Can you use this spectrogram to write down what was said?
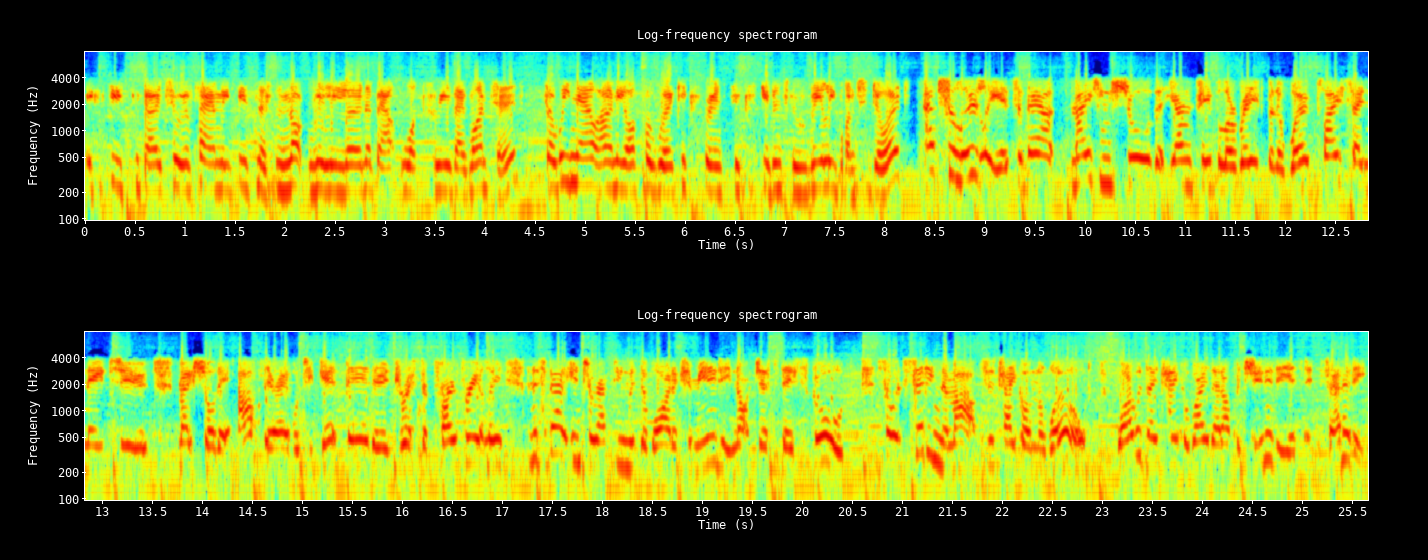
excuse to go to a family business and not really learn about what career they wanted. So we now only offer work experience to students who really want to do it. Absolutely. It's about making sure that young people are ready for the workplace. They need to make sure they're up, they're able to get there, they're dressed appropriately. And it's about interacting with the wider community, not just their schools. So it's setting them up to take on the world. Why would they take away that opportunity? It's insanity.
